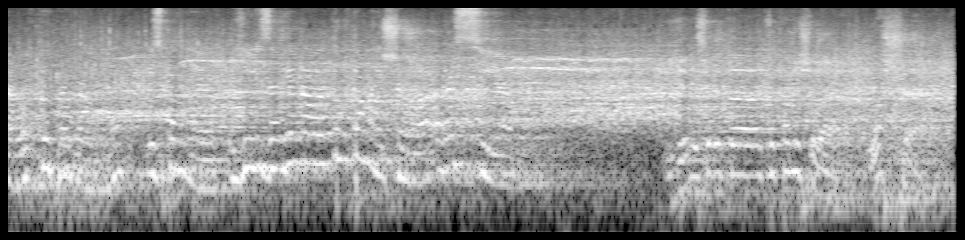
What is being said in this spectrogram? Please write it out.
Короткую программу исполняют Елизавета Тухтамышева, Россия. Елизавета Тухтамышева, Russia.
